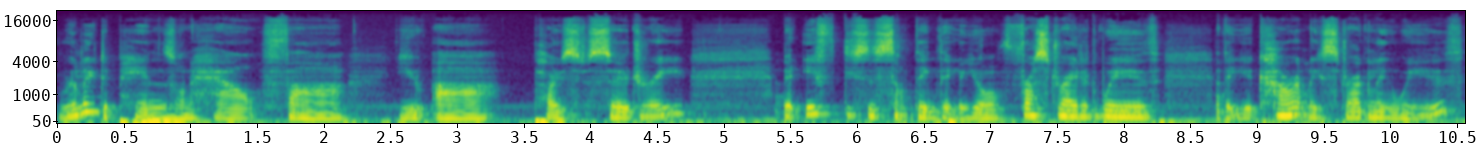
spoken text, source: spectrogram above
really depends on how far you are post surgery. But if this is something that you're frustrated with, that you're currently struggling with,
